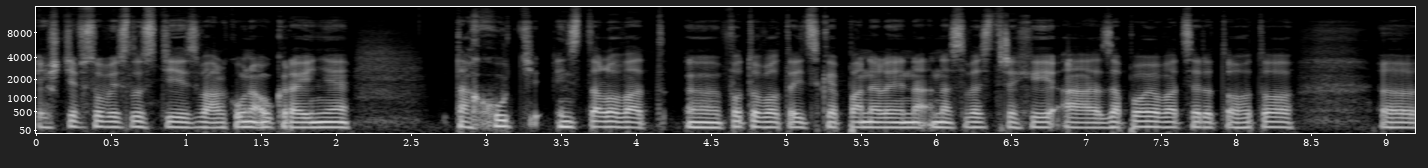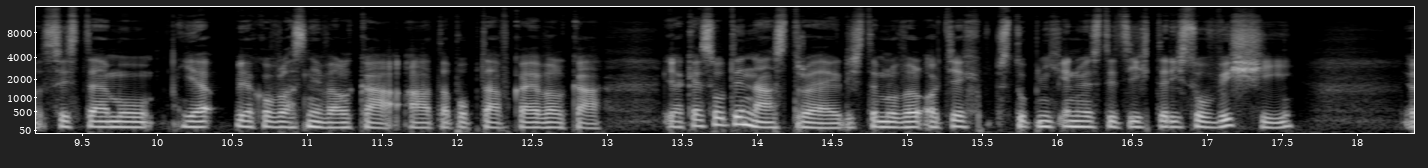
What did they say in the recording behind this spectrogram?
ještě v souvislosti s válkou na Ukrajině ta chuť instalovat uh, fotovoltaické panely na, na své střechy a zapojovat se do tohoto uh, systému je jako vlastně velká a ta poptávka je velká. Jaké jsou ty nástroje, když jste mluvil o těch vstupních investicích, které jsou vyšší, uh,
